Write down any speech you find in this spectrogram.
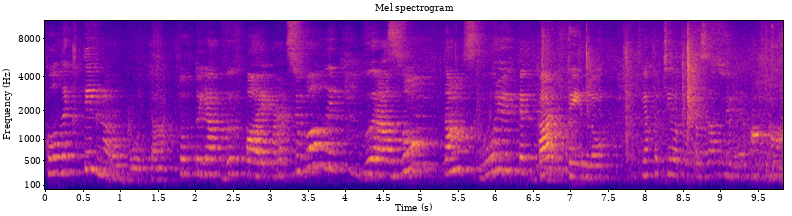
колективна робота. Тобто, як ви в парі працювали, ви разом там створюєте картину. Я хотіла показати. Ага.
